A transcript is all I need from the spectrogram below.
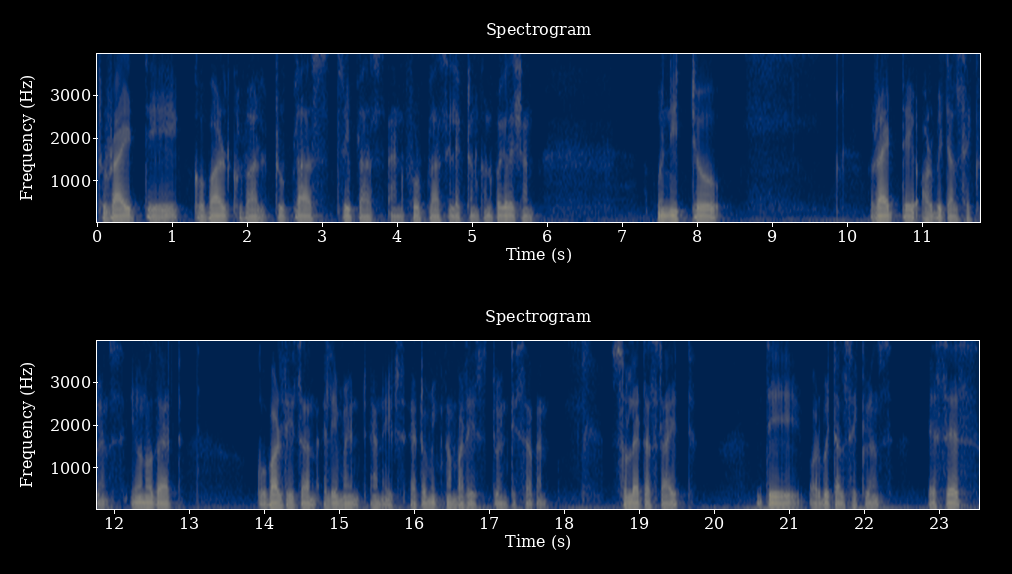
to write the cobalt cobalt 2 plus 3 plus and 4 plus electron configuration we need to write the orbital sequence. You know that cobalt is an element and its atomic number is 27 so let us write the orbital sequence ss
